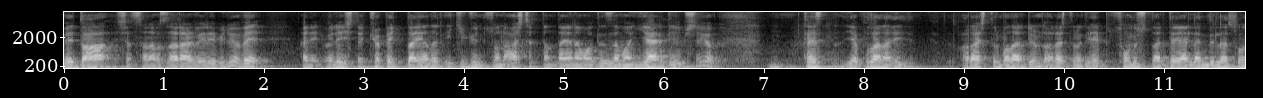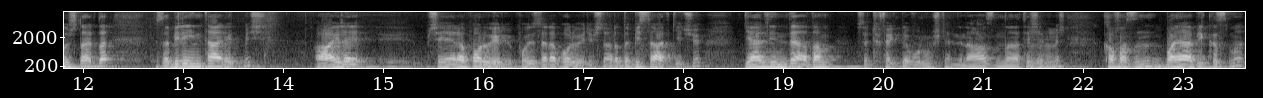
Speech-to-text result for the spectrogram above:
Ve daha sana zarar verebiliyor ve hani öyle işte köpek dayanır iki gün sonra açlıktan dayanamadığı zaman yer diye bir şey yok. Test yapılan hani araştırmalar diyorum da araştırma değil hep sonuçlar değerlendirilen sonuçlar da mesela biri intihar etmiş. Aile e, şeye rapor veriyor. Polise rapor veriyor. İşte arada bir saat geçiyor. Geldiğinde adam işte tüfekle vurmuş kendini ağzından ateş Hı hı. etmiş. Kafasının bayağı bir kısmı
